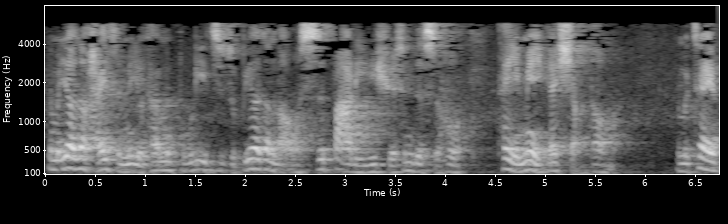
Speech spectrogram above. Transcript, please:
那么要让孩子们有他们独立自主，不要让老师霸凌于学生的时候，他也没有应该想到嘛。那么在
